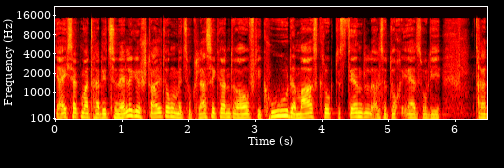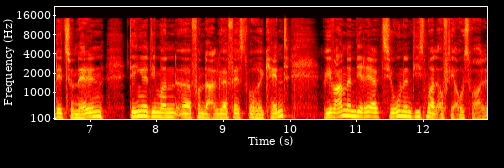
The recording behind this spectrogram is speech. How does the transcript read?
ja ich sag mal, traditionelle Gestaltung mit so Klassikern drauf, die Kuh, der Maßkrug, das Dirndl, also doch eher so die traditionellen Dinge, die man äh, von der Allgäuer Festwoche kennt. Wie waren denn die Reaktionen diesmal auf die Auswahl?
